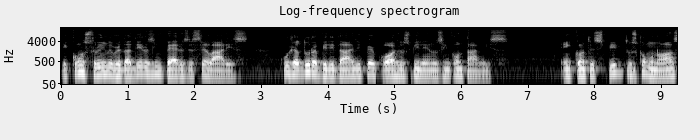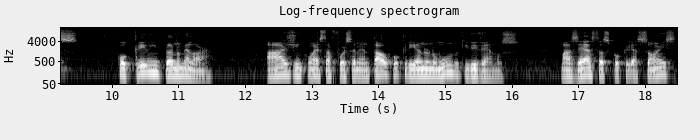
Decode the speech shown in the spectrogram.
e construindo verdadeiros impérios estelares, cuja durabilidade percorre os milênios incontáveis. Enquanto espíritos como nós cocriam em plano menor, agem com esta força mental cocriando no mundo que vivemos. Mas estas cocriações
